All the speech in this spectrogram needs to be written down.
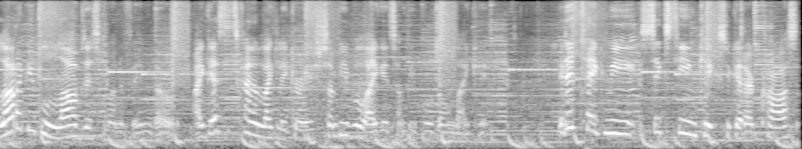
A lot of people love this monofin though. I guess it's kind of like licorice. Some people like it, some people don't like it. It did take me 16 kicks to get across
